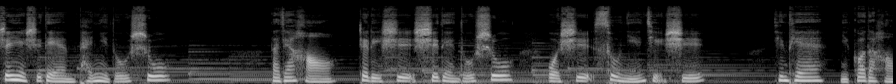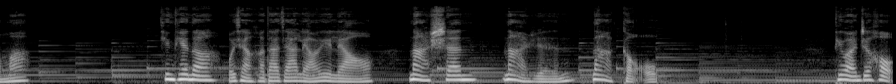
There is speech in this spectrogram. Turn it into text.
深夜十点陪你读书，大家好，这里是十点读书，我是素年锦时。今天你过得好吗？今天呢，我想和大家聊一聊那山、那人、那狗。听完之后，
